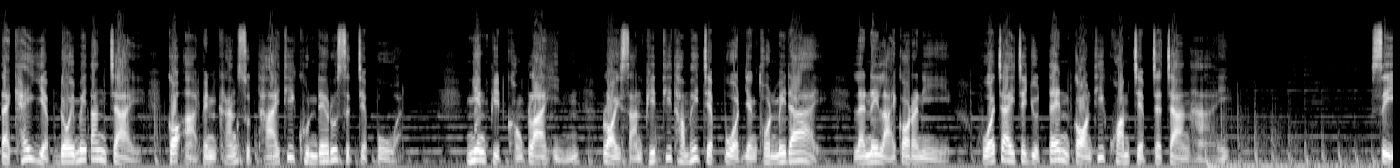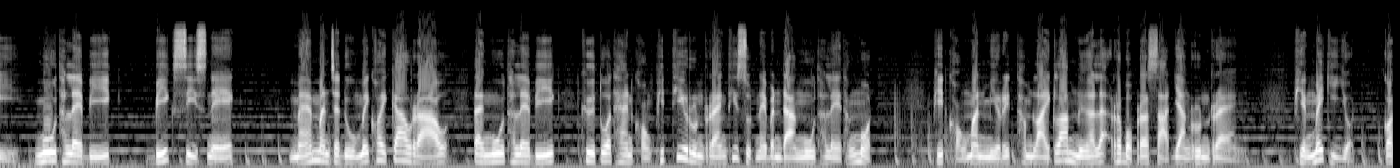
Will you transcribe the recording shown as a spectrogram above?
แต่แค่เหยียบโดยไม่ตั้งใจ ก็อาจเป็นครั้งสุดท้ายที่คุณได้รู้สึกเจ็บปวด เงี่ยงผิดของปลาหิน ปล่อยสารพิษที่ทำให้เจ็บปวดอย่างทนไม่ได้ และในหลายกรณี หัวใจจะหยุดเต้นก่อนที่ความเจ็บจะจางหาย 4. งูทะเลบีกบีกซีสเนกแม้มันจะดูไม่ค่อยก้าวร้าว แต่งูทะเลบีกคือตัวแทนของพิษที่รุนแรงที่สุดในบรรดางูทะเลทั้งหมด พิษของมันมีฤทธิ์ทำลายกล้ามเนื้อและระบบประสาทอย่างรุนแรง เพียงไม่กี่หยดก็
